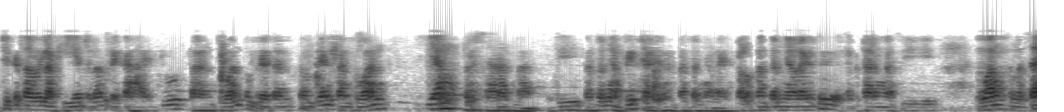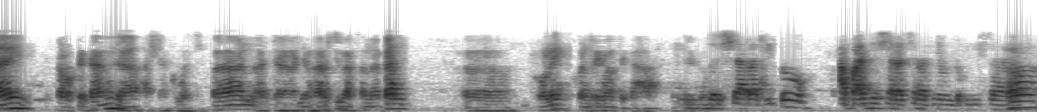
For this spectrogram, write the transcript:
diketahui lagi adalah PKH itu bantuan pemberian pemberian bantuan yang bersyarat mbak. Jadi bantuan yang beda dengan bantuan yang lain. Kalau bantuan yang lain itu sekedar ngasih uang selesai kalau PKH enggak ada kewajiban ada yang harus dilaksanakan eh, oleh penerima PKH. Bersyarat itu apa aja syarat-syaratnya untuk bisa? Eh,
